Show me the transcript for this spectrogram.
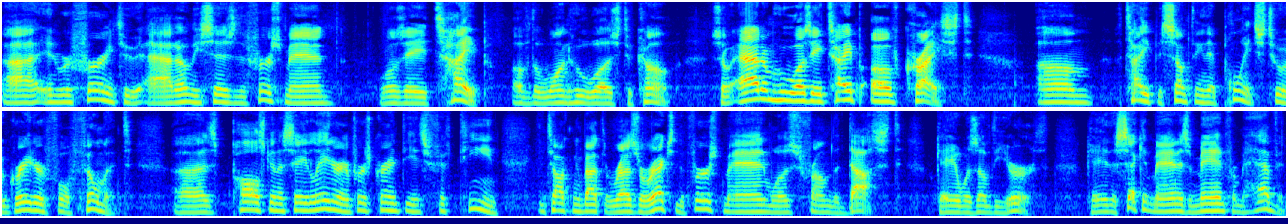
uh, in referring to Adam, he says the first man was a type of the one who was to come. So Adam, who was a type of Christ, um, a type is something that points to a greater fulfillment. Uh, as Paul's going to say later in 1 Corinthians 15, in talking about the resurrection, the first man was from the dust. Okay, it was of the earth. Okay, the second man is a man from heaven.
